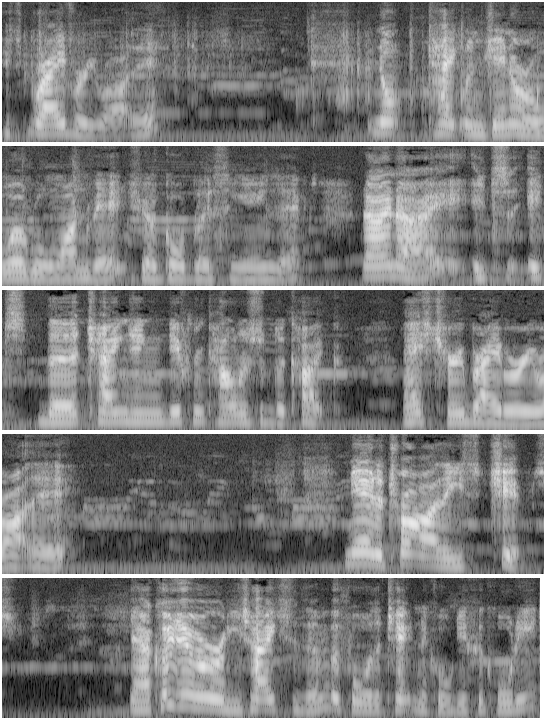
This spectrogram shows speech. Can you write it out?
It's bravery right there. Not Caitlyn Jenner or World War One vet, God bless the Anzacs. No, no, it's it's the changing different colours of the Coke. That's true bravery right there. Now to try these chips. Now, because I've already tasted them before the technical difficulties,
